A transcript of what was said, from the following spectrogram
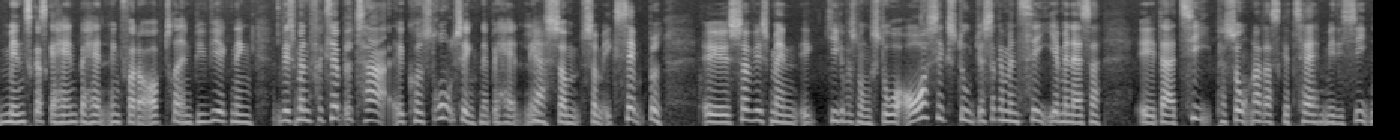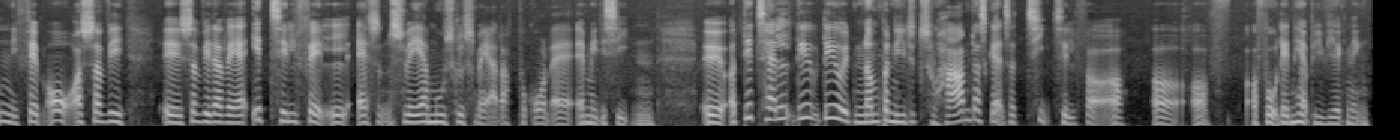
mennesker skal have en behandling for at der optræder en bivirkning. Hvis man for eksempel tager øh, kolesterolsænkende behandling ja. som, som eksempel, øh, så hvis man øh, kigger på sådan nogle store oversigtsstudier, så kan man se, jamen altså, øh, der er 10 personer, der skal tage medicinen i 5 år, og så vil, øh, så vil der være et tilfælde af sådan svære muskelsmerter på grund af, af medicinen. Øh, og det tal, det er, jo, det er jo et number needed to harm, der skal altså 10 til for at, at, at, at få den her bivirkning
